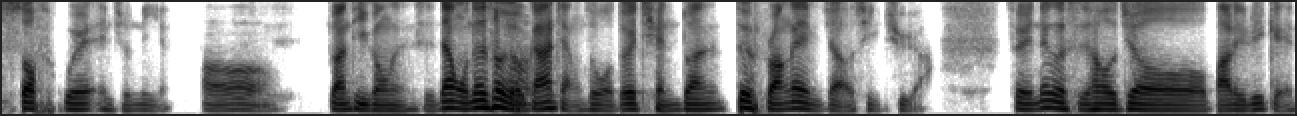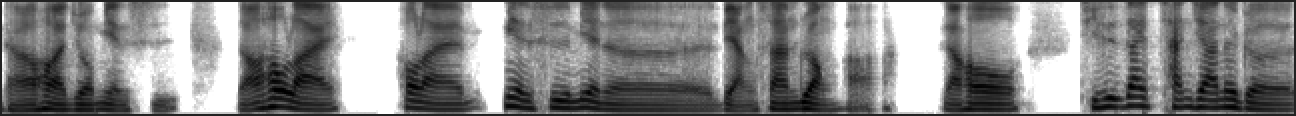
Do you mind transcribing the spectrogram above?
？Software engineer。哦，专题工程师。但我那时候有跟他讲说，我对前端对 front end 比较有兴趣啊，所以那个时候就把履历给他，后来就面试。然后后来后来面试面了两三 round 吧。然后其实，在参加那个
